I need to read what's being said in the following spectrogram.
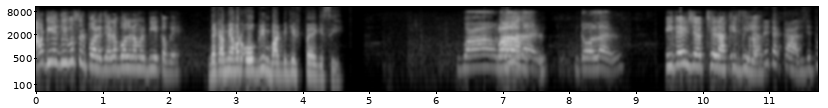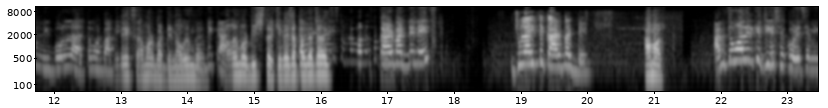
আমার বিয়ে দুই বছর পরে যারা বলেন আমার বিয়ে কবে। দেখ আমি আমার অগ্রিম বার্থডে গিফট পেয়ে গেছি। ওয়াও ডলার ডলার বিদেশ যাচ্ছে রাকিব ভাইয়া। বার্থডেটা কার? যে তুমি বললা তোমার বার্থডে। নেক্সট আমার বার্থডে নভেম্বর? নভেম্বর বিশ তারিখে। গাইজ আপনার যারা কার বার্থডে নেক্সট জুলাইতে কার বার্থডে? আমার। আমি তোমাদেরকে জিজ্ঞাসা করেছি আমি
